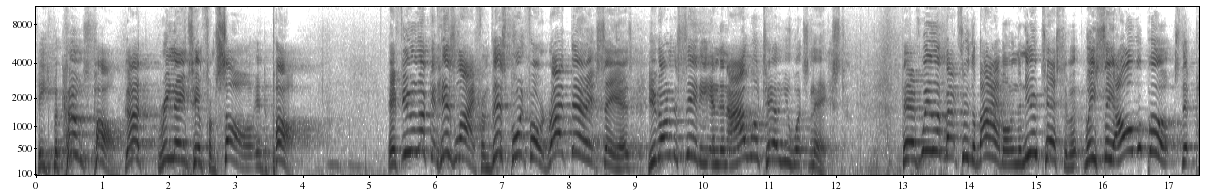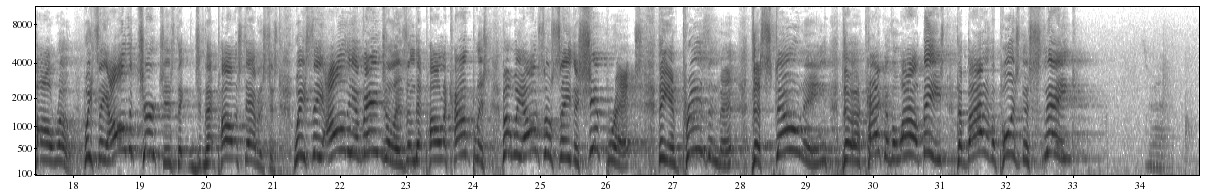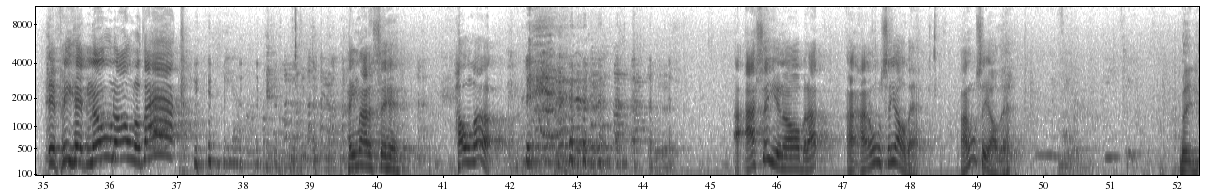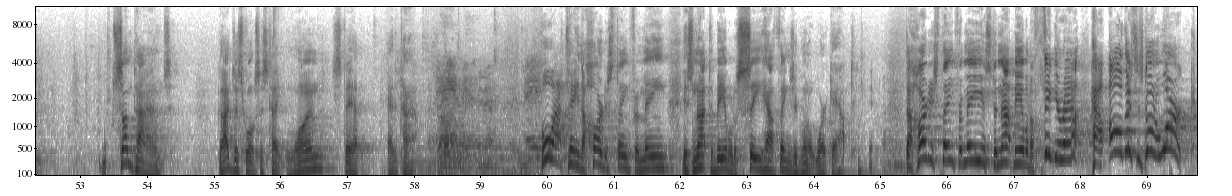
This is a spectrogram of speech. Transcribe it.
he becomes Paul. God renames him from Saul into Paul. If you look at his life from this point forward, right there it says, You go to the city, and then I will tell you what's next. Now, if we look back through the Bible in the New Testament, we see all the books that Paul wrote. We see all the churches that, that Paul established. We see all the evangelism that Paul accomplished. But we also see the shipwrecks, the imprisonment, the stoning, the attack of a wild beast, the bite of a poisonous snake. If he had known all of that, he might have said, Hold up. I, I see you and all, but I, I, I don't see all that. I don't see all that. But sometimes God just wants us to take one step at a time. Amen. Boy, I tell you, the hardest thing for me is not to be able to see how things are going to work out. The hardest thing for me is to not be able to figure out how all this is going to work.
